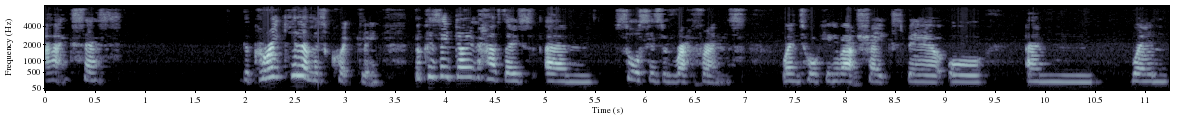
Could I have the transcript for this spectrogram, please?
access the curriculum as quickly because they don't have those um, sources of reference when talking about Shakespeare or um, when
